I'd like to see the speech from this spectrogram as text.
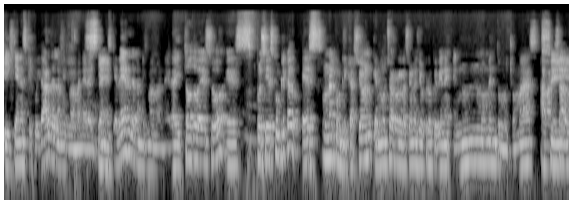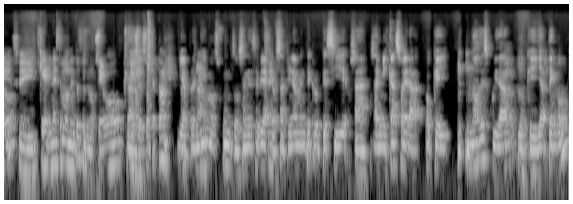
y tienes que cuidar de la misma manera y Sí. tienes que ver de la misma manera y todo eso es, pues sí es complicado. Es una complicación que en muchas relaciones yo creo que viene en un momento mucho más avanzado. Sí, sí. Que en este momento pues nos llegó Claro. pues, de sopetón. Y aprendimos juntos en ese viaje. Sí. O sea, finalmente creo que sí. O sea, o sea, en mi caso era, ok, no descuidar lo que ya tengo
